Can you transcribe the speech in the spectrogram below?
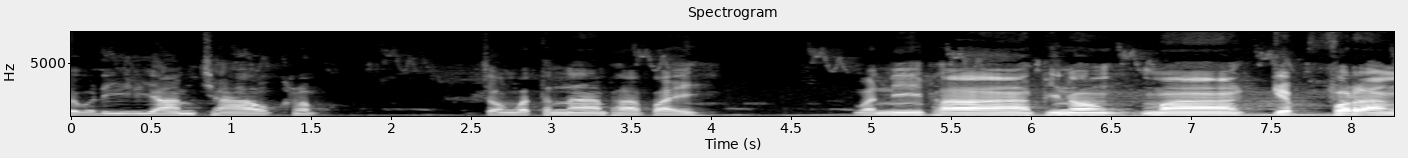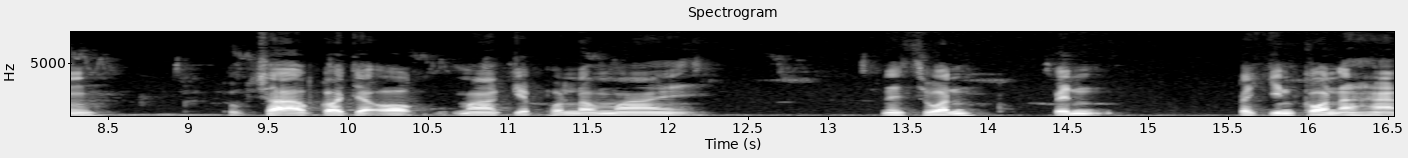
สวัสดียามเช้าครับ ช่องวัฒนาพาไป วันนี้พาพี่น้องมาเก็บฝรั่ง ทุกเช้าก็จะออกมาเก็บผลไม้ ในสวนเป็นไปกินก่อนอาหาร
